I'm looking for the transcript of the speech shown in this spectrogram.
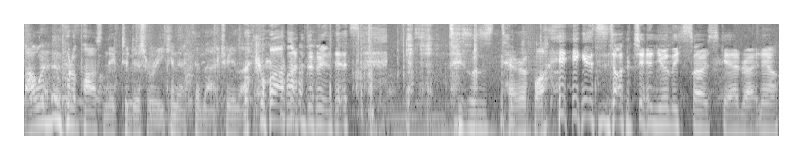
I wouldn't put it past Nick to just reconnect the battery like while I'm doing this. This was terrifying. It's, I'm genuinely so scared right now.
